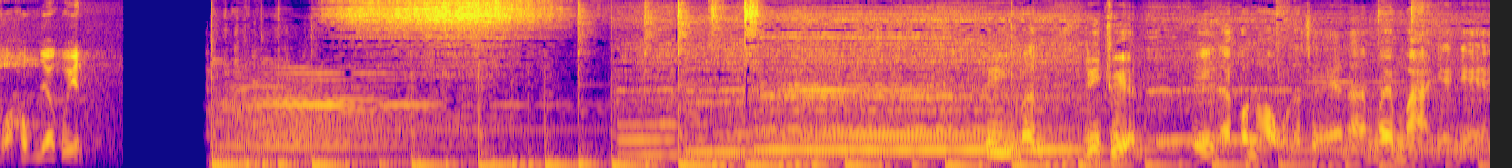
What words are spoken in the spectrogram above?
của hồng gia quyền. Di chuyển thì là con hổ nó sẽ là mềm mại nhẹ nhàng.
